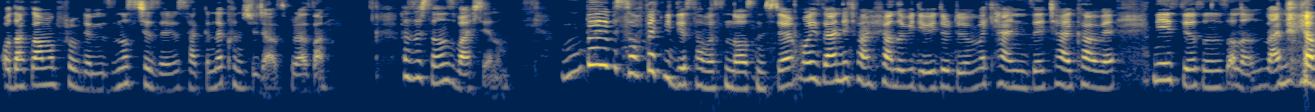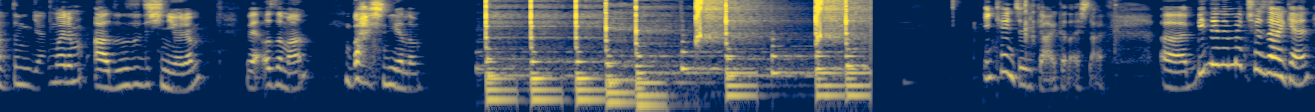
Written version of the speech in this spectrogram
odaklanma problemimizi nasıl çözeriz hakkında konuşacağız birazdan. Hazırsanız başlayalım. Böyle bir sohbet videosu havasında olsun istiyorum. O yüzden lütfen şu anda videoyu durdurun ve kendinize çay kahve ne istiyorsanız alın. Ben de yaptım. gel. Umarım aldığınızı düşünüyorum. Ve o zaman başlayalım. İlk öncelikle arkadaşlar bir deneme çözerken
